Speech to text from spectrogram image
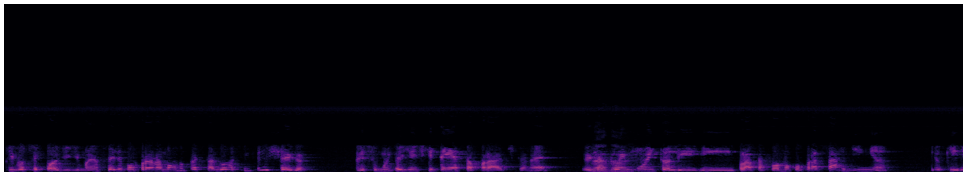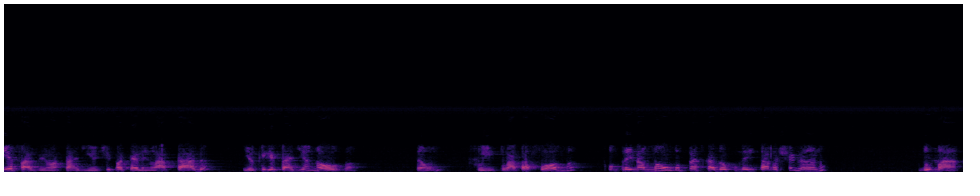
que você pode ir de manhã cedo e comprar na mão do pescador assim que ele chega. Por isso muita gente que tem essa prática, né? Eu Verdade. já fui muito ali em plataforma comprar sardinha. Eu queria fazer uma sardinha tipo aquela enlatada e eu queria sardinha nova. Então, fui em plataforma, comprei na mão do pescador quando ele estava chegando do mar.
